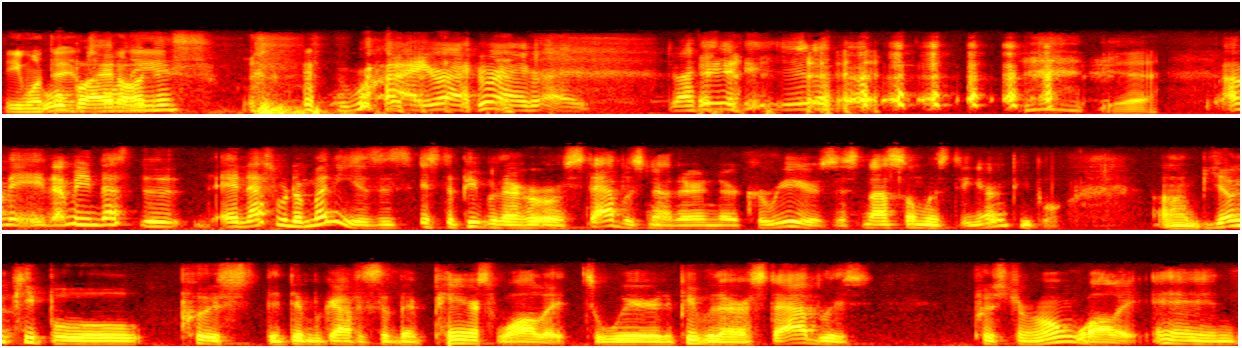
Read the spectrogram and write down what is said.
You want We'll that buy it all in 20s? right, right, right, right. Right. you know? yeah. I mean, I mean that's the and that's where the money is. It's, it's the people that are established now. They're in their careers. It's not so much the young people. Um, young people push the demographics of their parents' wallet to where the people that are established push their own wallet. And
